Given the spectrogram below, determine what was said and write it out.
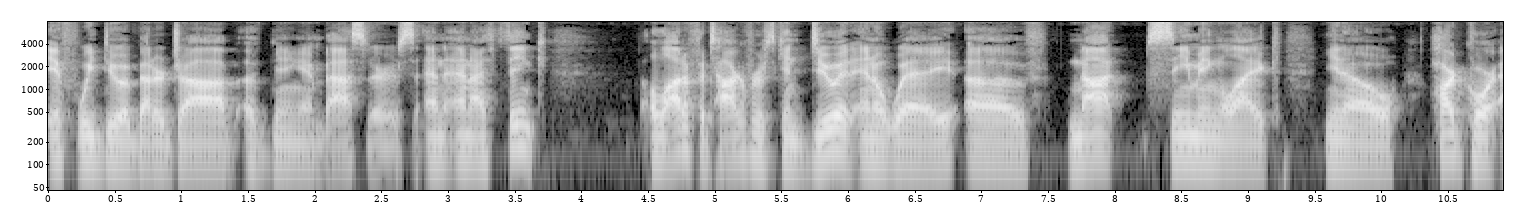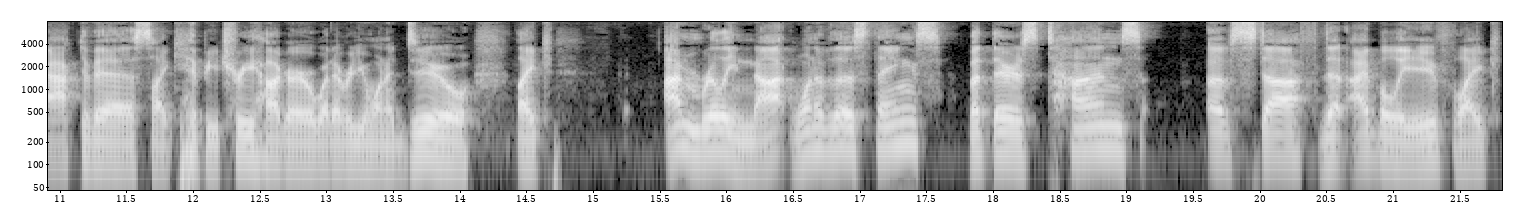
if we do a better job of being ambassadors. And and I think a lot of photographers can do it in a way of not seeming like you know hardcore activist, like hippie tree hugger, whatever you want to do. Like, I'm really not one of those things, but there's tons of stuff that I believe, like,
